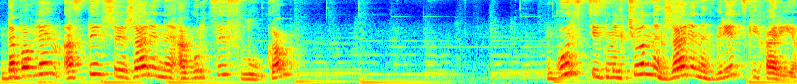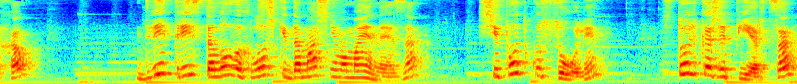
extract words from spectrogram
Добавляем остывшие жареные огурцы с луком горсть измельченных жареных грецких орехов, 2-3 столовых ложки домашнего майонеза, щепотку соли, столько же перца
